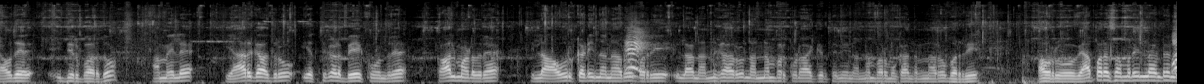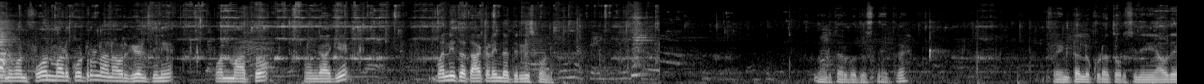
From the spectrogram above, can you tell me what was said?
ಯಾವುದೇ ಇದಿರಬಾರ್ದು. ಆಮೇಲೆ ಯಾರಿಗಾದರೂ ಎತ್ತುಗಳು ಬೇಕು ಅಂದರೆ ಕಾಲ್ ಮಾಡಿದ್ರೆ, ಇಲ್ಲ ಅವ್ರ ಕಡೆಯಿಂದನಾರು ಬರ್ರಿ, ಇಲ್ಲ ನನಗಾದ್ರು ನನ್ನ ನಂಬರ್ ಕೂಡ ಹಾಕಿರ್ತೀನಿ ನನ್ನ ನಂಬರ್ ಮುಖಾಂತರನಾರು ಬರ್ರಿ. ಅವರು ವ್ಯಾಪಾರ ಸಮರ ಇಲ್ಲ ಅಂದರೆ ನನಗೊಂದು ಫೋನ್ ಮಾಡಿಕೊಟ್ರು ನಾನು ಅವ್ರಿಗೆ ಹೇಳ್ತೀನಿ ಒಂದು ಮಾತು. ಹಾಗಾಗಿ ಬನ್ನಿ ತಾತ, ಆ ಕಡೆಯಿಂದ ತಿರುಗಿಸ್ಕೊಂಡು. ನೋಡ್ತಾ ಇರ್ಬೋದು ಸ್ನೇಹಿತರೆ ಫ್ರಂಟಲ್ಲೂ ಕೂಡ ತೋರಿಸಿದ್ದೀನಿ. ಯಾವುದೇ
